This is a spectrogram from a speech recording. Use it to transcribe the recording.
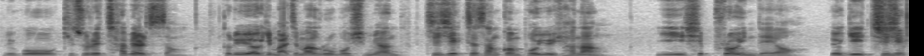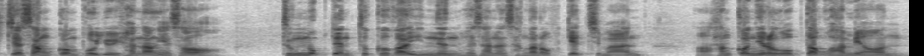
그리고 기술의 차별성, 그리고 여기 마지막으로 보시면 지식재산권 보유 현황 이 10%인데요. 여기 지식재산권 보유 현황에서 등록된 특허가 있는 회사는 상관없겠지만 아, 한 건이라도 없다고 하면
